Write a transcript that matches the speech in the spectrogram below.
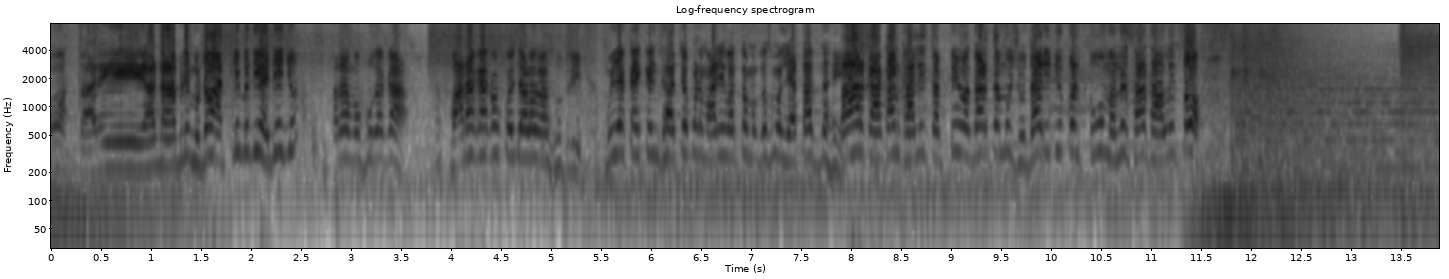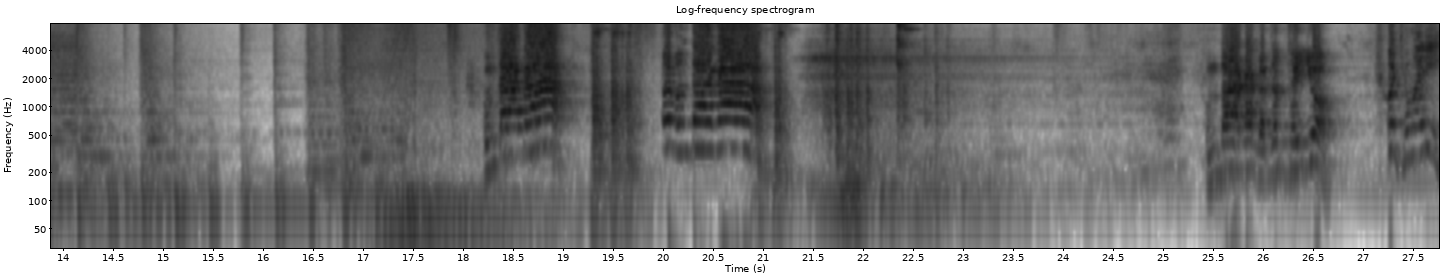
ઓહ તારી આ ડાબડી મોઢો આટલી બધી હજી જો. અરે મફુ કાકા. મારા કાકા કોઈ દાડો ના સુધરી. હું એ કઈ કઈ સાચો પણ મારી વાત તો મગજમાં લેતા જ નહીં. તાર કાકાને ખાલી ચપટી વગાડતા હું સુધારી દઉં પણ તું મને સાથ હાલે તો. ભૂમતા કાકા! એ ભૂમતા કાકા! ભૂમતા કાકા ગજબ થઈ ગયો. શું છે મારી?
